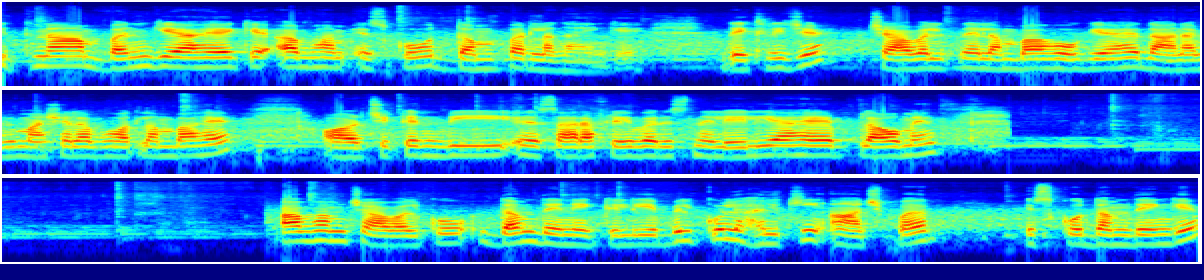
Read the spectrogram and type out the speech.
इतना बन गया है कि अब हम इसको दम पर लगाएँगे। देख लीजिए, चावल इतने लंबा हो गया है, दाना भी माशाल्लाह बहुत लंबा है और चिकन भी सारा फ्लेवर इसने ले लिया है पुलाव में। अब हम चावल को दम देने के लिए बिल्कुल हल्की आँच पर इसको दम देंगे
